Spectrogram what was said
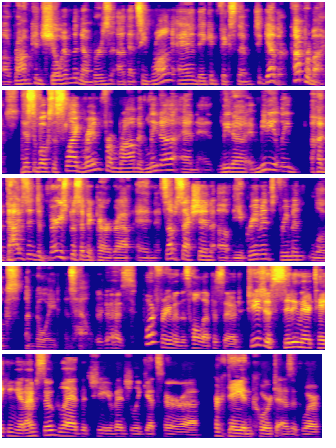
Uh, Rom can show him the numbers uh, that seem wrong, and they can fix them together. Compromise. This evokes a sly grin from Rom and Leeta, and Leeta immediately uh, dives into very specific paragraph and subsection of the agreement. Freeman looks annoyed as hell. Sure does. Poor Freeman this whole episode. She's just sitting there taking it. I'm so glad that she eventually gets her uh her day in court, as it were.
